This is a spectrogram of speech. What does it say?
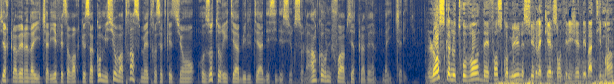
Pierre Claver Ndaïcharié fait savoir que sa commission va transmettre cette question aux autorités habilitées à décider sur cela. Encore une fois, Pierre Claver Ndaïcharié. Lorsque nous trouvons des fosses communes sur lesquelles sont érigés des bâtiments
